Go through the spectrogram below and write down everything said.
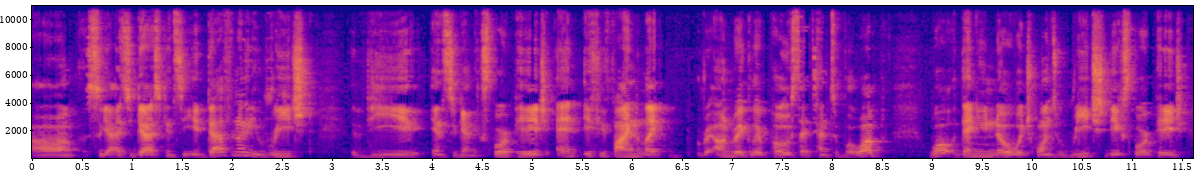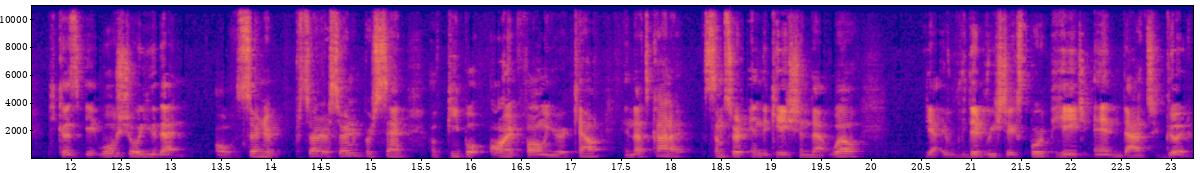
Um, so yeah, as you guys can see, it definitely reached the Instagram Explore page. And if you find like unregular posts that tend to blow up, well, then you know which ones reach the Explore page because it will show you that oh, certain a certain percent of people aren't following your account, and that's kind of some sort of indication that well, yeah, it did reach the explore page, and that's good.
